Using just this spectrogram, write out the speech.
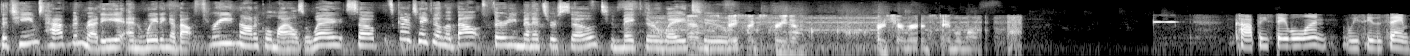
The teams have been ready and waiting about three nautical miles away, so it's going to take them about 30 minutes or so to make their way And to. SpaceX Freedom. Pretty sure we're in stable one. Copy, stable one. We see the same.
